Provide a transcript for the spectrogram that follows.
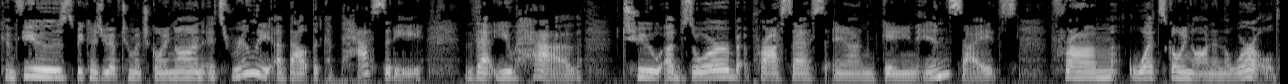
confused because you have too much going on. It's really about the capacity that you have to absorb, process, and gain insights from what's going on in the world.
